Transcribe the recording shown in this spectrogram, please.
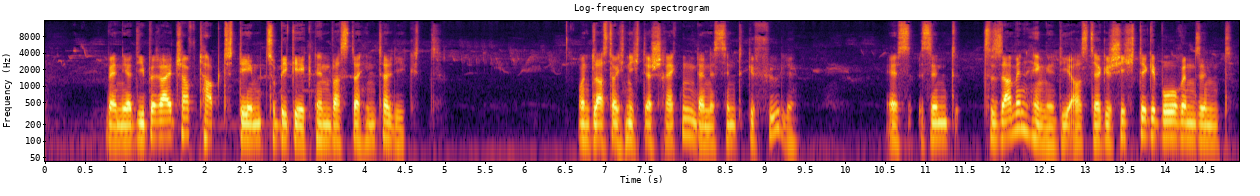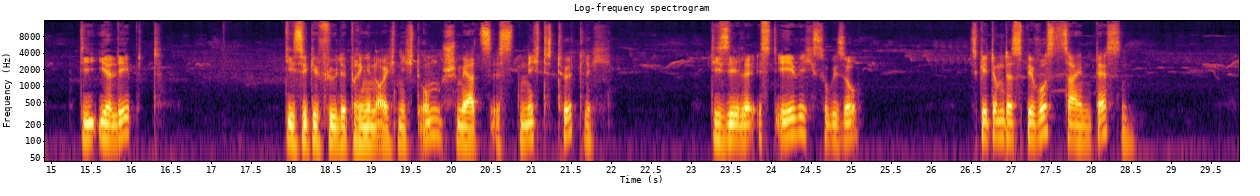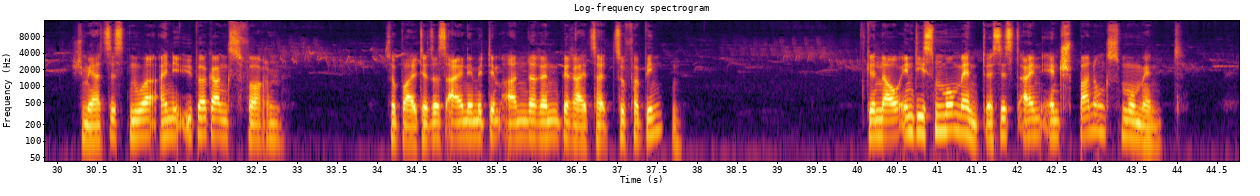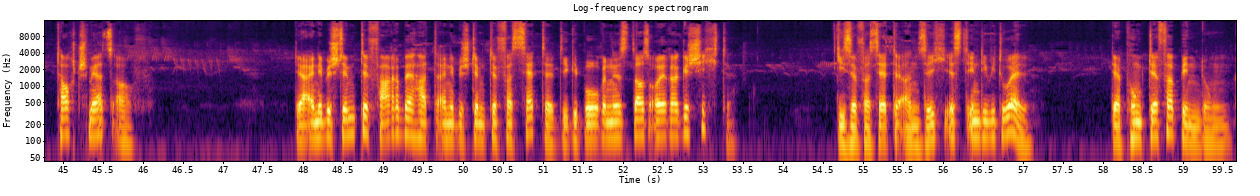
wenn ihr die Bereitschaft habt, dem zu begegnen, was dahinter liegt. Und lasst euch nicht erschrecken, denn es sind Gefühle. Es sind Zusammenhänge, die aus der Geschichte geboren sind, die ihr lebt. Diese Gefühle bringen euch nicht um, Schmerz ist nicht tödlich. Die Seele ist ewig sowieso. Es geht um das Bewusstsein dessen. Schmerz ist nur eine Übergangsform, sobald ihr das eine mit dem anderen bereit seid zu verbinden genau in diesem Moment, es ist ein Entspannungsmoment, taucht Schmerz auf, der eine bestimmte Farbe hat, eine bestimmte Facette, die geboren ist aus eurer Geschichte. Diese Facette an sich ist individuell. Der Punkt der Verbindung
